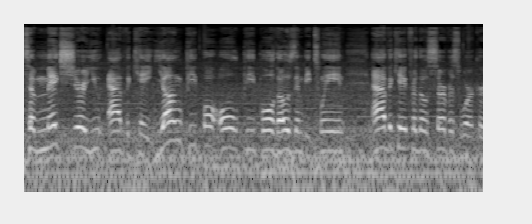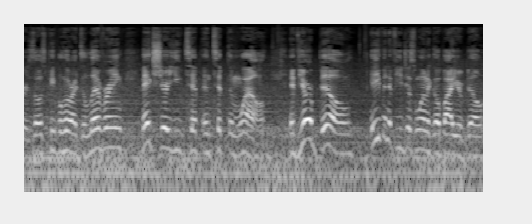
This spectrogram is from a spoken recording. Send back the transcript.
to make sure you advocate young people, old people, those in between. Advocate for those service workers, those people who are delivering. Make sure you tip and tip them well. If your bill, even if you just want to go buy your bill,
